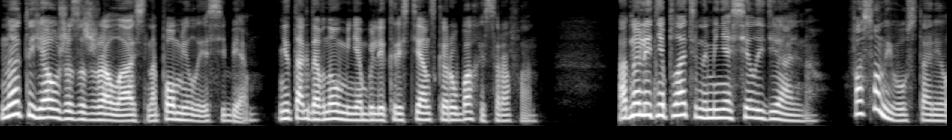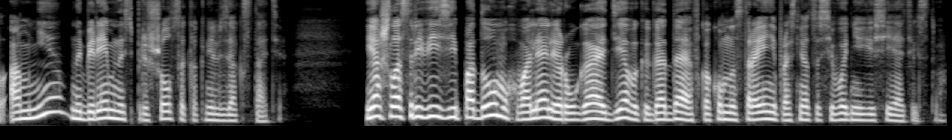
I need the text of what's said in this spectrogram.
Но это я уже зажралась, напомнила я себе. Не так давно у меня были крестьянская рубаха и сарафан. Одно летнее платье на меня село идеально. Фасон его устарел, а мне на беременность пришелся как нельзя кстати. Я шла с ревизией по дому, хваляли, ругая девок и гадая, в каком настроении проснется сегодня ее сиятельство.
